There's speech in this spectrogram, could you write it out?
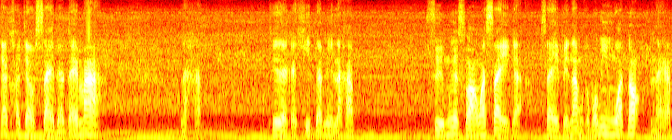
จะเขาจ้าใส่แบบใดมานะครับที่แต่ก็คิดแบบนี้แหละครับซื้อมือสองมาใส่กะใส่ไปน้ำกับว่ามีงวดเนาะนะครับ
